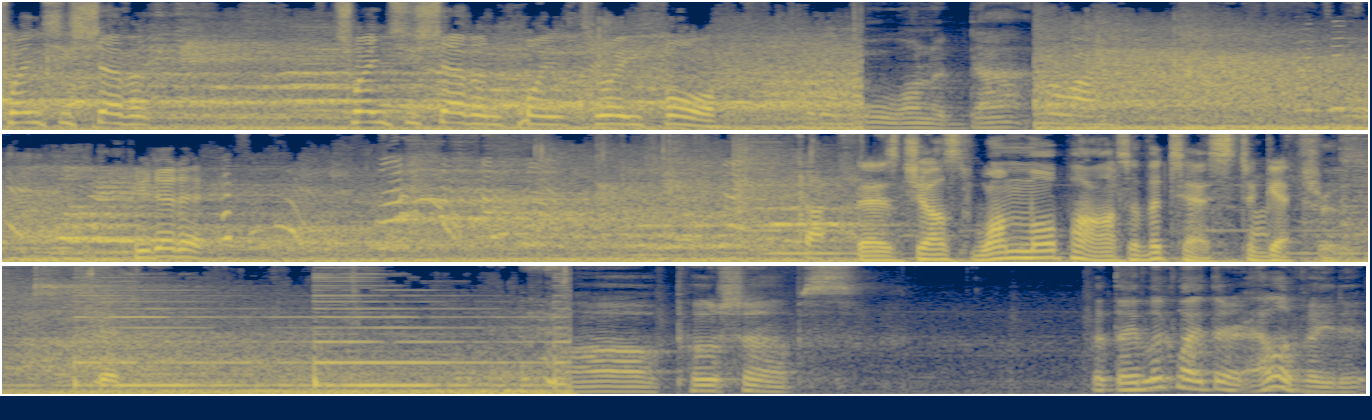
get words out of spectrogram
27, 27.34. Oh, on a dot. You did it. There's just one more part of the test to get through. Good. Oh, push-ups. But they look like they're elevated.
